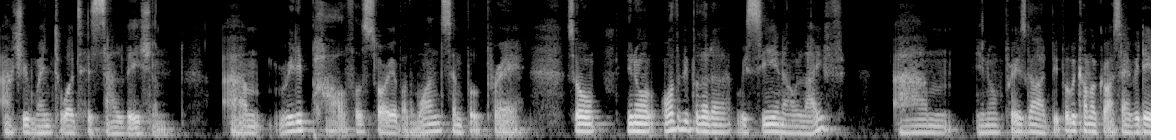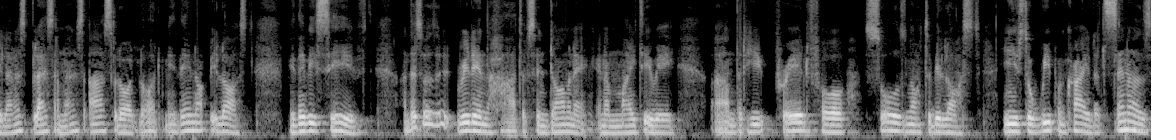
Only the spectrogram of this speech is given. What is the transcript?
actually went towards his salvation. Um, really powerful story about the one simple prayer. So, you know, all the people that are, we see in our life, um, you know, praise God. People we come across every day, let us bless them. Let us ask the Lord, Lord, may they not be lost. May they be saved. And this was really in the heart of St. Dominic in a mighty way. Um, that he prayed for souls not to be lost. He used to weep and cry that sinners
